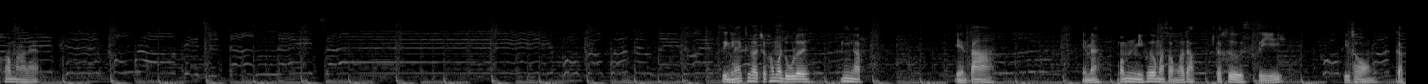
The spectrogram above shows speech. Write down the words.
เข้ามาแล้วสิ่งแรกที่เราจะเข้ามาดูเลยนี่ครับเหรียญตา เห็นไหมว่ามันมีเพิ่มมาสองระดับก็คือสีสีทองกับ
